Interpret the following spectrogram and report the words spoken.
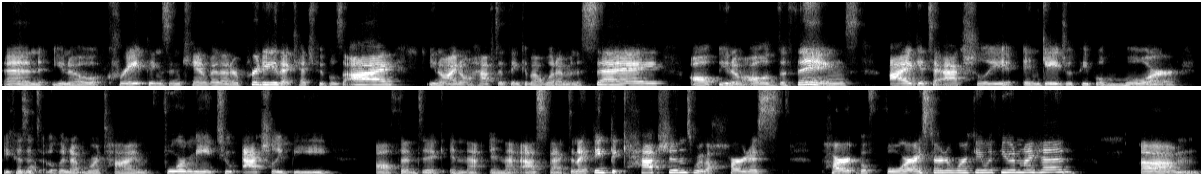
and, you know, create things in Canva that are pretty, that catch people's eye. You know, I don't have to think about what I'm going to say all you know all of the things i get to actually engage with people more because yeah. it's opened up more time for me to actually be authentic in that in that aspect and i think the captions were the hardest part before i started working with you in my head um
